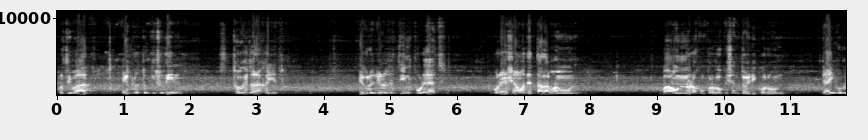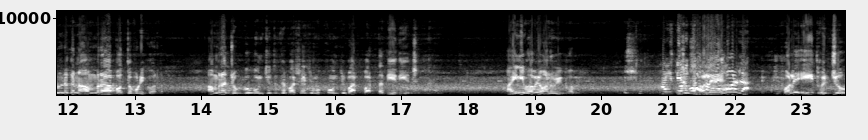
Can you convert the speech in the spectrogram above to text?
প্রতিবাদ, এগুলো তো কিছুদিন স্থগিত রাখা যেত। এগুলোর জন্য তো দিন পড়ে আছে। পরে এসে আমাদের তালা ভাঙুন বা অন্যরকম প্রভোকেশন তৈরি করুন, যাই করুন না কেন, আমরা বদ্ধপরিকর। আমরা যোগ্য বঞ্চিতদের পাশে আছি, মুখ্যমন্ত্রী বার্তা দিয়ে দিয়েছে আইনিভাবে মানবিকভাবে। মানবিক ফলে- ফলে এই ধৈর্য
